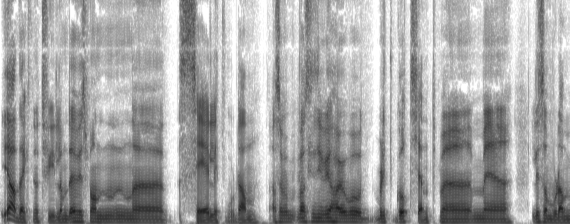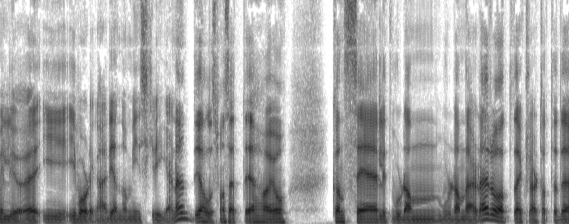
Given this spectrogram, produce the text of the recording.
Ja, det er ikke noe tvil om det. Hvis man uh, ser litt hvordan altså, hva skal jeg si, Vi har jo blitt godt kjent med, med liksom hvordan miljøet i, i Vålerenga er gjennom Iskrigerne. De alle som har sett det, har jo, kan se litt hvordan, hvordan, det er der, og at det er klart at det, det,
